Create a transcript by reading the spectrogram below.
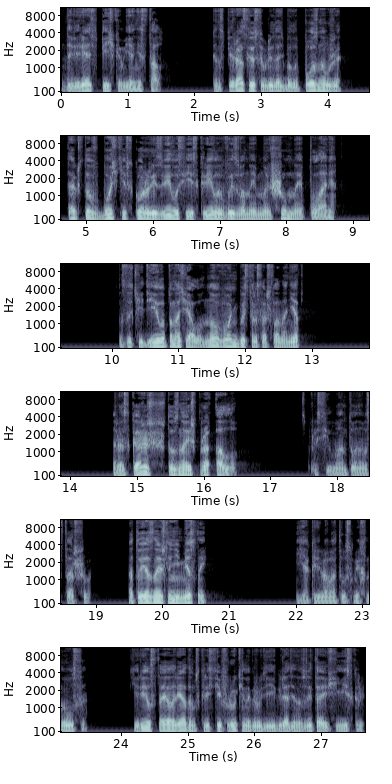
Доверять спичкам я не стал. Конспирацию соблюдать было поздно уже, так что в бочке вскоре резвилось и искрило вызванное мной шумное пламя. Зачадило поначалу, но вонь быстро сошла на нет. «Расскажешь, что знаешь про Аллу?» — спросил у Антонова-старшего. «А то я, знаешь ли, не местный». Я кривовато усмехнулся. Кирилл стоял рядом, скрестив руки на груди и глядя на взлетающие искры.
